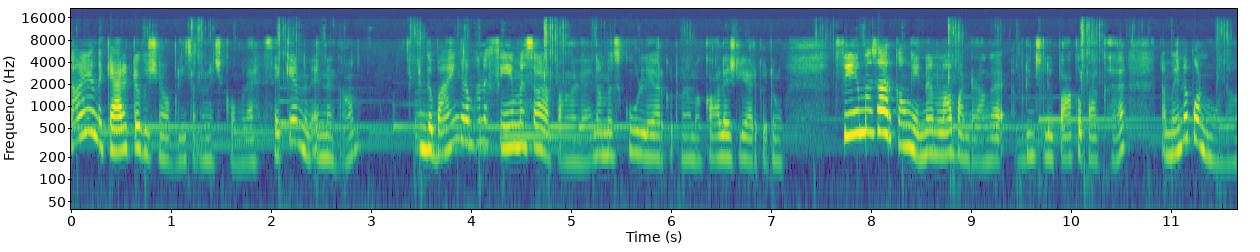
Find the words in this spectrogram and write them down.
நான் இந்த கேரக்டர் விஷயம் அப்படின்னு சொன்னேன்னு வச்சுக்கோங்களேன். செகண்ட் என்னென்னா இந்த பயங்கரமான ஃபேமஸாக இருப்பாங்கல்ல நம்ம ஸ்கூல்லையாக இருக்கட்டும் நம்ம காலேஜ்லேயா இருக்கட்டும் ஃபேமஸாக இருக்கவங்க என்னென்னலாம் பண்ணுறாங்க அப்படின்னு சொல்லி பார்க்க பார்க்க நம்ம என்ன பண்ணுவோம்னா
